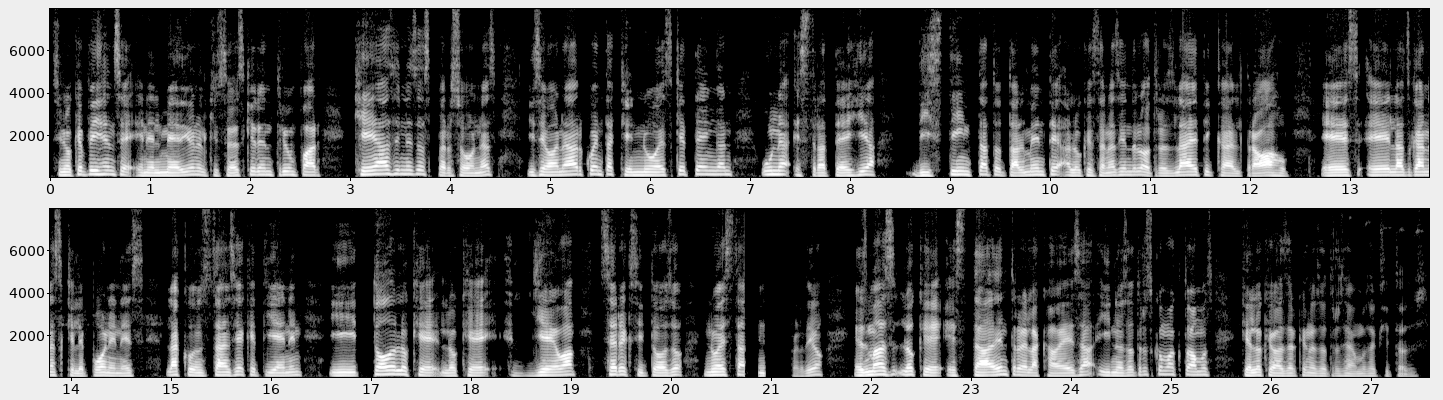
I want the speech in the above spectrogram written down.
sino que fíjense en el medio en el que ustedes quieren triunfar, qué hacen esas personas y se van a dar cuenta que no es que tengan una estrategia distinta totalmente a lo que están haciendo los otros, es la ética del trabajo, es eh, las ganas que le ponen, es la constancia que tienen y todo lo que, lo que lleva ser exitoso no está perdió. Es más lo que está dentro de la cabeza y nosotros cómo actuamos, que es lo que va a hacer que nosotros seamos exitosos.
